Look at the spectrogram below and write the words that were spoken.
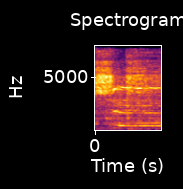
shit.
